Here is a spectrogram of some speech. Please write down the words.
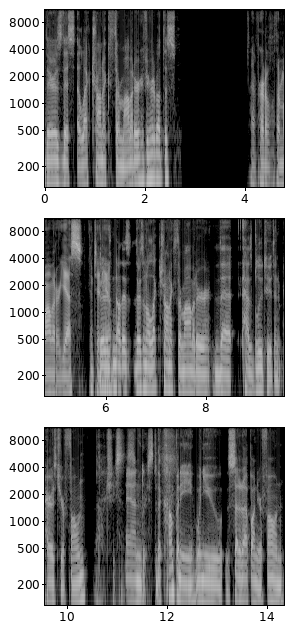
there's this electronic thermometer. Have you heard about this? I've heard of a thermometer. Yes. Continue. There's no there's there's an electronic thermometer that has Bluetooth and it pairs to your phone. oh, Jesus. And Christ. the company, when you set it up on your phone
